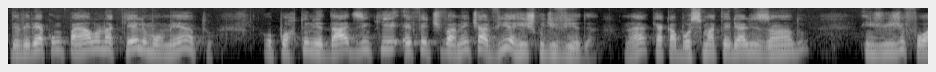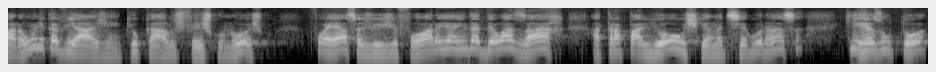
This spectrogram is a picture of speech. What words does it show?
deveria acompanhá-lo naquele momento oportunidades em que efetivamente havia risco de vida, né? que acabou se materializando em Juiz de Fora. A única viagem que o Carlos fez conosco foi essa, Juiz de Fora, e ainda deu azar, atrapalhou o esquema de segurança, que resultou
